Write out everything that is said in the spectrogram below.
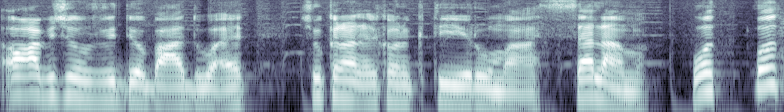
أو عم بيشوف الفيديو بعد وقت. شكرا لكم كثير ومع السلامة. what what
